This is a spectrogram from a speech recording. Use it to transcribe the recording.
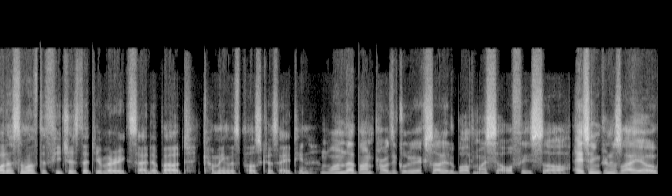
What are some of the features that you're very excited about coming with Postgres 18? One that I'm particularly excited about myself is uh, asynchronous I/O.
